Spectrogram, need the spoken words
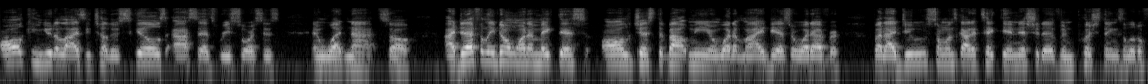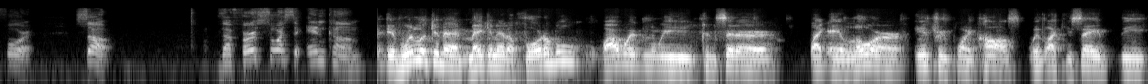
all can utilize each other's skills, assets, resources, and whatnot. So I definitely don't want to make this all just about me and what my ideas or whatever, but I do, someone's got to take the initiative and push things a little forward. So the first source of income if we're looking at making it affordable, why wouldn't we consider like a lower entry point cost with, like you say, the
